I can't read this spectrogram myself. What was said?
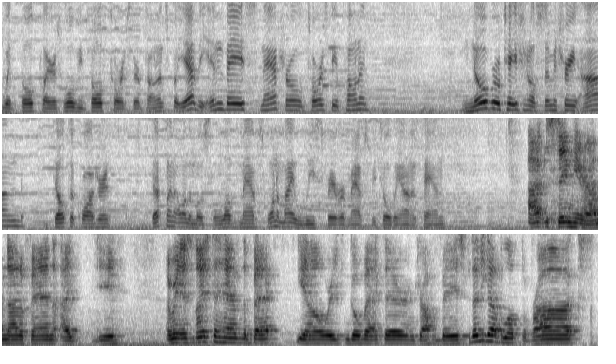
with both players, will be both towards their opponents. But yeah, the in-base natural towards the opponent. No rotational symmetry on Delta Quadrant. Definitely not one of the most loved maps. One of my least favorite maps, to be totally honest, hand. I, the same here. I'm not a fan. I, yeah. I mean, it's nice to have the back, you know, where you can go back there and drop a base, but then you got to blow up the rocks.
